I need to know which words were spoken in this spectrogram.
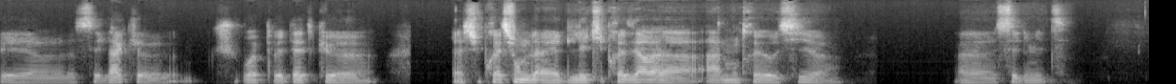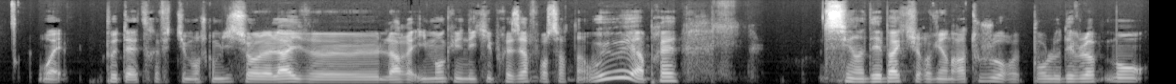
et euh, c'est là que je vois peut-être que la suppression de l'équipe réserve a, montré aussi euh, ses limites. Ouais, peut-être, effectivement. Ce qu'on me dit sur le live, il manque une équipe réserve pour certains. Oui, oui, après, c'est un débat qui reviendra toujours. Pour le développement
